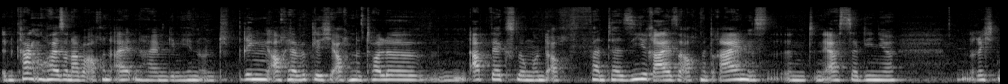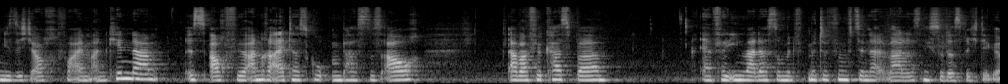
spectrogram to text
in Krankenhäusern, aber auch in Altenheimen gehen hin und bringen auch ja wirklich auch eine tolle Abwechslung und auch Fantasiereise auch mit rein. Und in erster Linie richten die sich auch vor allem an Kinder ist auch für andere Altersgruppen passt es auch. Aber für Kaspar, ja, für ihn war das so mit Mitte 15 war das nicht so das Richtige.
